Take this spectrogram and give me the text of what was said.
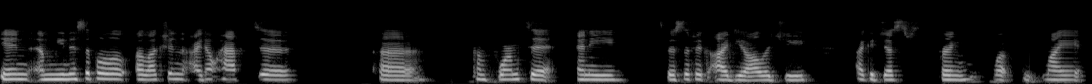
in a municipal election, I don't have to uh, conform to any specific ideology. I could just bring what my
